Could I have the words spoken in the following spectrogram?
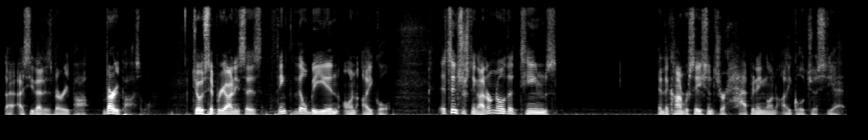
I, I see that as very po- very possible. Joe Cipriani says, think they'll be in on Eichel. It's interesting. I don't know that teams and the conversations are happening on Eichel just yet.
